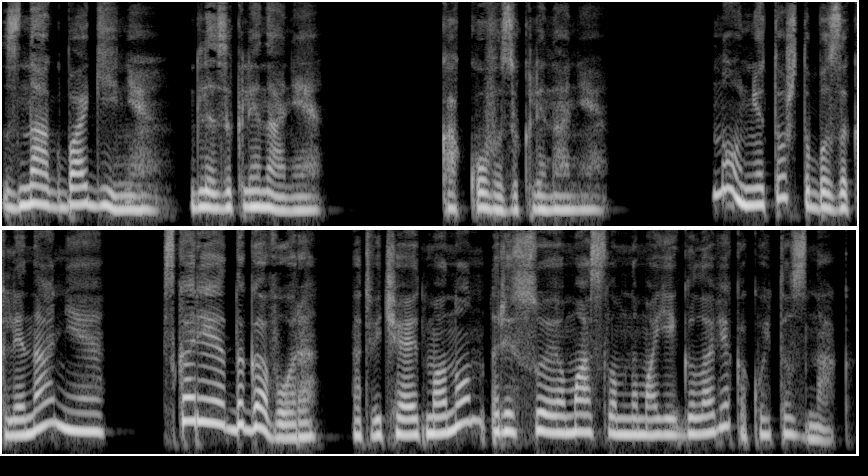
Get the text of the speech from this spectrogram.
Знак богини для заклинания. Какого заклинания? Ну, не то чтобы заклинание, скорее договора, отвечает Манон, рисуя маслом на моей голове какой-то знак.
